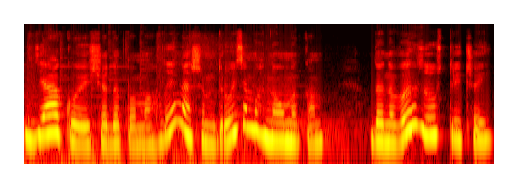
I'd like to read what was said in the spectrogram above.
Дякую, що допомогли нашим друзям-гномикам. До нових зустрічей!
